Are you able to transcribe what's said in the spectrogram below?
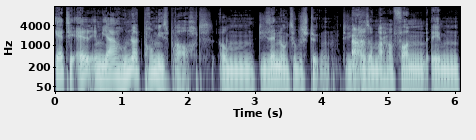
RTL im Jahr 100 Promis braucht, um die Sendung zu bestücken. Die die Ah. also machen von eben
